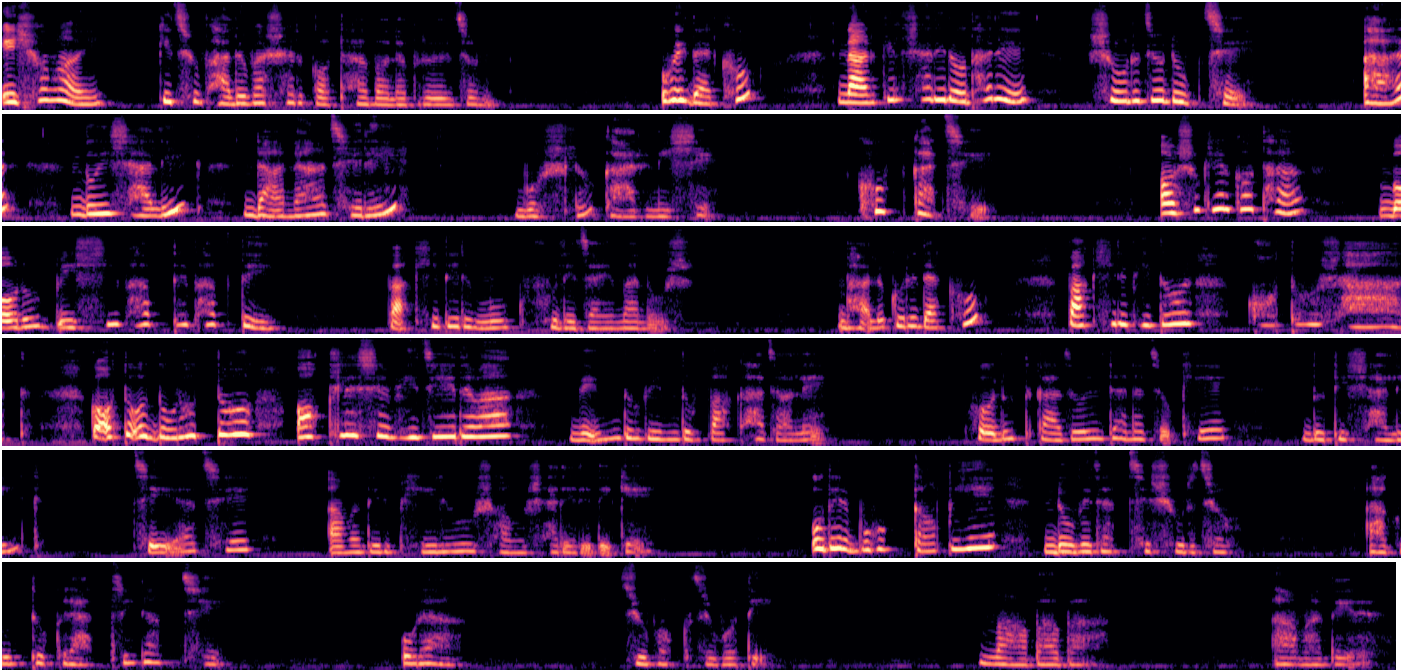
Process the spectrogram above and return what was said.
এ সময় কিছু ভালোবাসার কথা বলা প্রয়োজন। ওই দেখো, নারকেল শাড়ির ওধারে সূর্য ডুবছে। আর দুই শালিক ডানা ঝেড়ে বসল কার্নিশে খুব কাছে। অসুখের কথা বড় বেশি ভাবতে ভাবতে পাখিদের মুখ ফুলে যায় মানুষ। ভালো করে দেখো। পাখির ভিতর কত স্বাদ, কত দূরত্ব অক্লেশে ভিজিয়ে দেওয়া বিন্দু বিন্দু পাখা জলে। হলুদ কাজল টানা চোখে দুটি শালিক চেয়ে আছে আমাদের ভীরু সংসারের দিকে। ওদের বুক কাঁপিয়ে ডুবে যাচ্ছে সূর্য। আগন্তুক রাত্রি নামছে। ওরা যুবক যুবতী মা বাবা আমাদের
